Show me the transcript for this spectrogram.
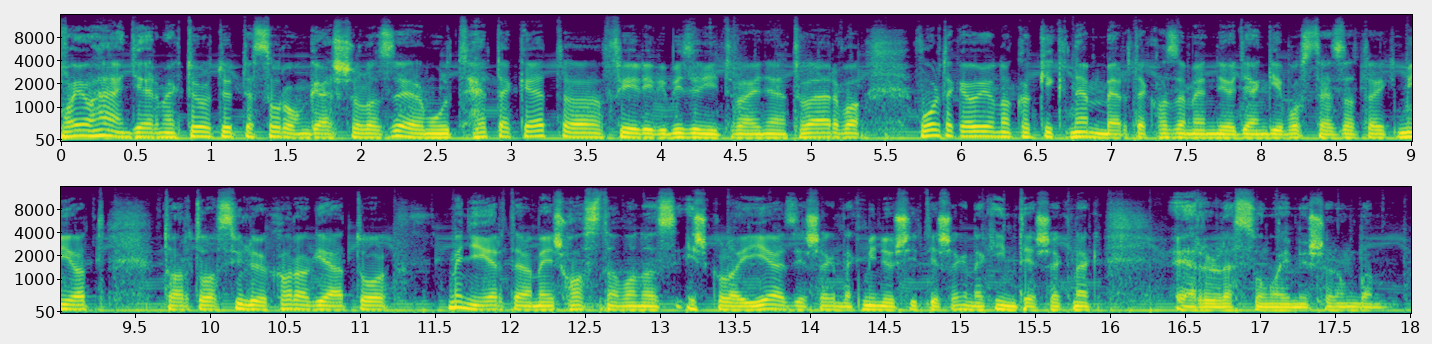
Vajon hány gyermek töltötte szorongással az elmúlt heteket, a félévi bizonyítványát várva? Voltak-e olyanok, akik nem mertek hazamenni a gyengébb osztályzataik miatt, tartva a szülők haragjától? Mennyi értelme és haszna van az iskolai jelzéseknek, minősítéseknek, intéseknek? Erről lesz szó mai műsorunkban.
